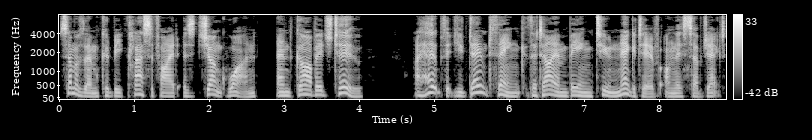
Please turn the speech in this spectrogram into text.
some of them could be classified as junk 1 and garbage 2. I hope that you don't think that I am being too negative on this subject,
